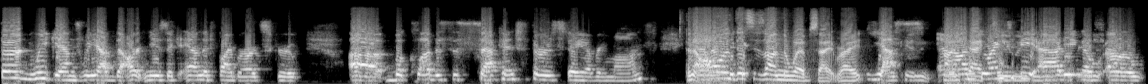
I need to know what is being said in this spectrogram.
third weekends we have the art music and the fiber arts group uh, book club is the second thursday every month and, and all of this is on the website right yes and i'm going to be adding a, a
